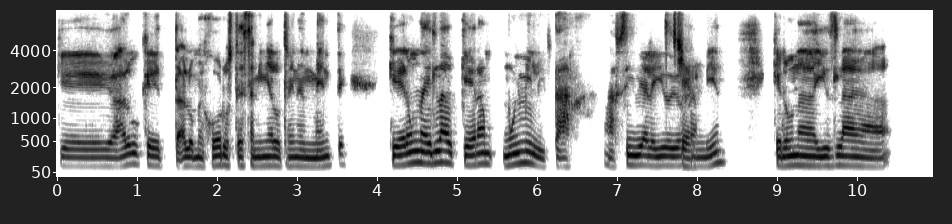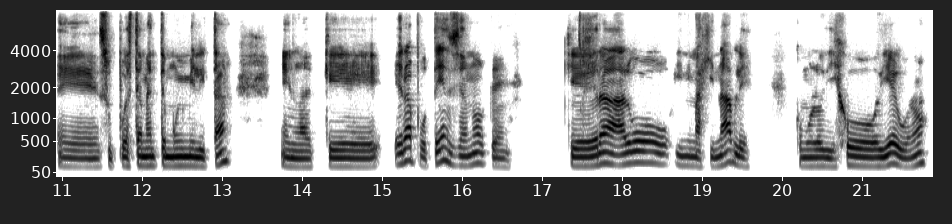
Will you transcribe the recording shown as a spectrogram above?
que algo que a lo mejor ustedes también ya lo traen en mente, que era una isla que era muy militar. Así había leído yo también que era una isla eh, supuestamente muy militar, en la que era potencia, ¿no? Que, que era algo inimaginable, como lo dijo Diego, ¿no?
